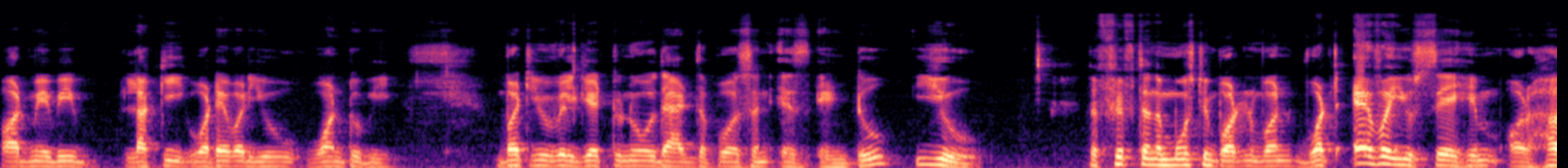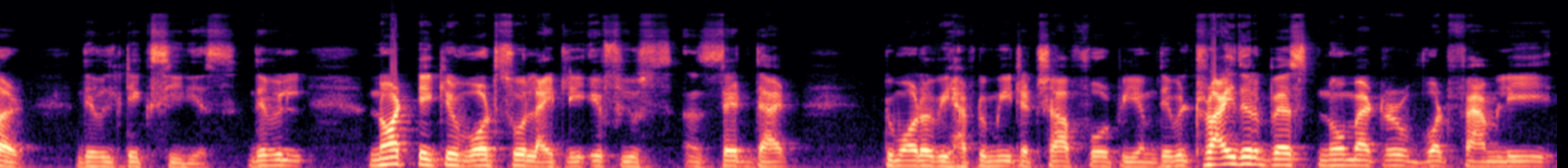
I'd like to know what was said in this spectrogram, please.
or maybe lucky whatever you want to be. But you will get to know that the person is into you. The fifth and the most important one whatever you say him or her they will take serious. They will not take your word so lightly if you uh, said that tomorrow we have to meet at sharp 4 p.m. They will try their best no matter what family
